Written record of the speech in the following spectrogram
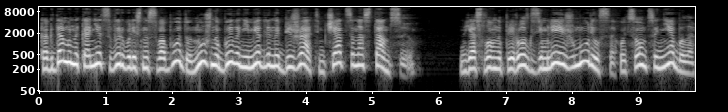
Когда мы, наконец, вырвались на свободу, нужно было немедленно бежать, мчаться на станцию. Но я словно прирос к земле и жмурился, хоть солнца не было,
